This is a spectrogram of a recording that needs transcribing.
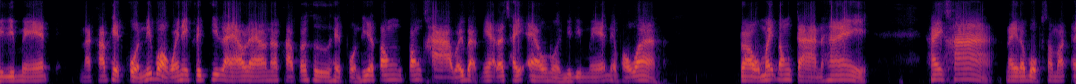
มิลลิเมตรนะครับเหตุผลที่บอกไว้ในคลิปที่แล้วแล้วนะครับ ก็คือเหตุผลที่จะต้องต้องคาไว้แบบเนี้ยแล้วใช้ L หน่วยมิลลิเมตรเนี่ยเพราะว่าเราไม่ต้องการให้ ให้ค่าในระบบสมการเอ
